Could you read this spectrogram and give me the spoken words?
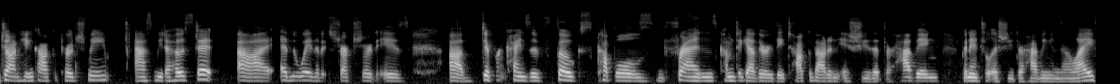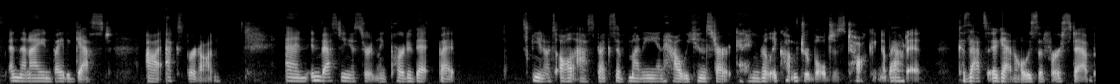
john hancock approached me asked me to host it uh, and the way that it's structured is uh, different kinds of folks couples friends come together. They talk about an issue that they're having financial issue they're having in their life and then i invite a guest uh, expert on and investing is certainly part of it but you know it's all aspects of money and how we can start getting really comfortable just talking about it because that's again always the first step.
